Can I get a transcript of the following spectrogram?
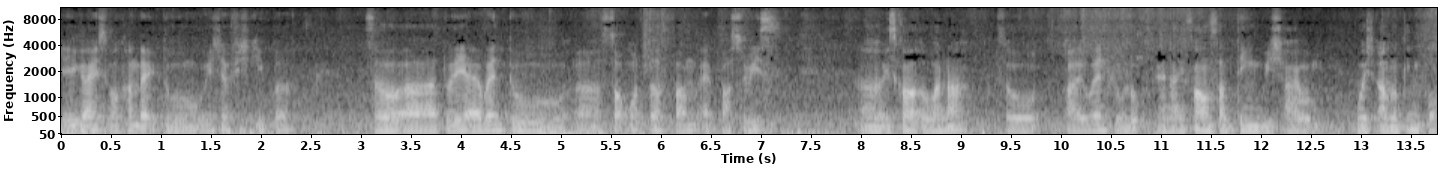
Hey guys, welcome back to Asian Fish Keeper. So uh, today I went to a saltwater farm at Pasir Ris. Uh, it's called Awana. So I went to look and I found something which I which I'm looking for.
